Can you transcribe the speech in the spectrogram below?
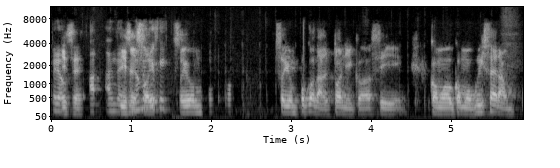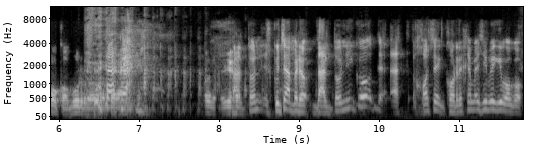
Pero, Dice- a- Ander, Dice, no me soy, soy un poco soy un poco daltónico, sí. Como, como Wizard era un poco burro. o sea, escucha, pero daltónico, José, corrígeme si me equivoco.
